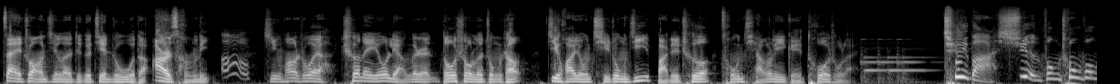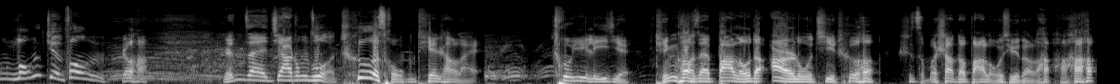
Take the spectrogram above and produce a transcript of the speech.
再撞进了这个建筑物的二层里。警方说呀，车内有两个人都受了重伤，计划用起重机把这车从墙里给拖出来。去吧，旋风冲锋龙卷风，是吧？人在家中坐，车从天上来。出于理解，停靠在八楼的二路汽车是怎么上到八楼去的了？哈哈。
